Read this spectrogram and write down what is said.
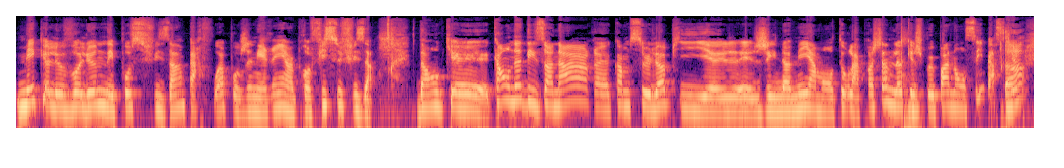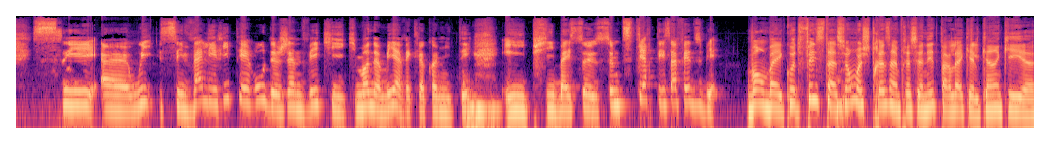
mais que le volume n'est pas suffisant parfois pour générer un profit suffisant. Donc, euh, quand on a des honneurs euh, comme ceux-là, puis euh, j'ai nommé à mon tour la prochaine là que je peux pas annoncer parce que ah. c'est oui, c'est Valérie Thérault de Genève qui, qui m'a nommé avec le comité. Et puis, ben, c'est une petite fierté, ça fait du bien. Bon, ben écoute, félicitations. Moi, je suis très impressionnée de parler à quelqu'un qui est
